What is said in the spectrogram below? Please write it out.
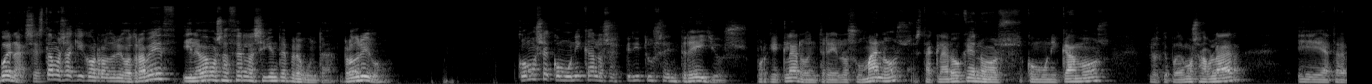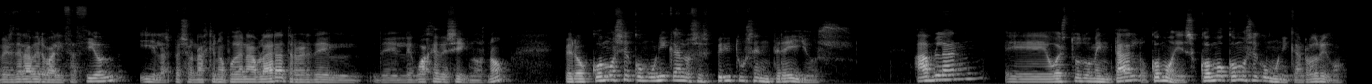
Buenas, estamos aquí con Rodrigo otra vez y le vamos a hacer la siguiente pregunta. Rodrigo, ¿cómo se comunican los espíritus entre ellos? Porque claro, entre los humanos está claro que nos comunicamos, los que podemos hablar, eh, a través de la verbalización y las personas que no pueden hablar a través del, lenguaje de signos, ¿no? Pero ¿cómo se comunican los espíritus entre ellos? ¿Hablan eh, o es todo mental? ¿Cómo es? ¿Cómo, ¿Cómo se comunican, Rodrigo?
